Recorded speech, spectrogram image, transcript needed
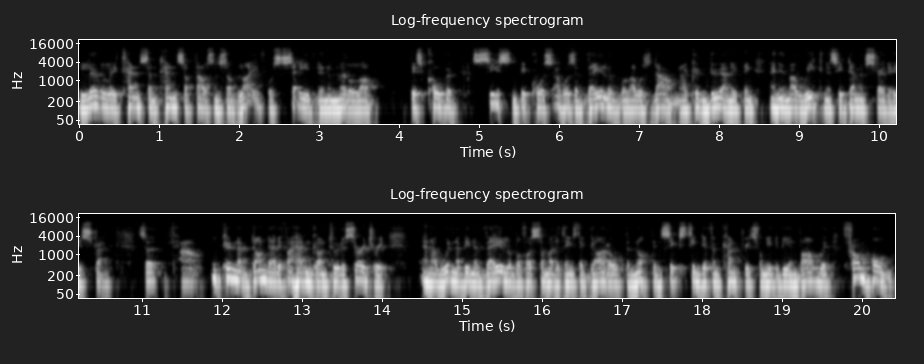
literally tens and tens of thousands of life was saved in the middle of this COVID season because I was available, I was down, I couldn't do anything. And in my weakness, he demonstrated his strength. So wow. I couldn't have done that if I hadn't gone through the surgery. And I wouldn't have been available for some of the things that God opened up in 16 different countries for me to be involved with from home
